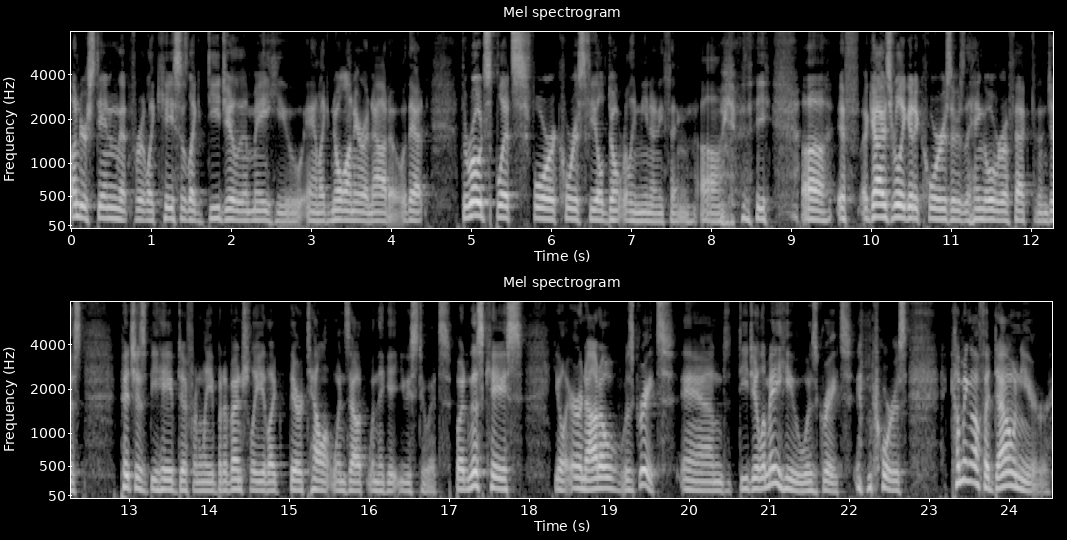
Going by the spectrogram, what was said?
understanding that for like cases like DJ LeMahieu and like Nolan Arenado, that the road splits for Coors Field don't really mean anything. Uh, the, uh, if a guy's really good at Coors, there's the hangover effect, and just pitches behave differently. But eventually, like their talent wins out when they get used to it. But in this case, you know, Arenado was great, and DJ LeMahieu was great in Coors. Coming off a down year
